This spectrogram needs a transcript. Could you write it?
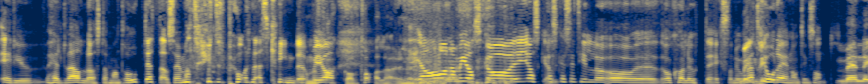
är det ju helt värdelöst att man drar upp detta så är man inte riktigt påläst kring det. Ja, men men jag, fackavtal här eller? ja, nej, men jag ska, jag, ska, jag ska se till att och, och, och kolla upp det extra noga. Jag tror det är någonting sånt. Men, eh,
